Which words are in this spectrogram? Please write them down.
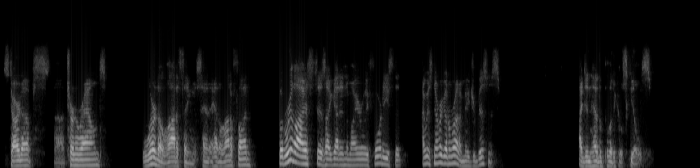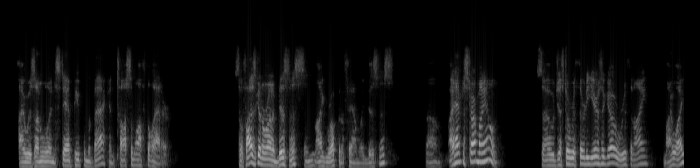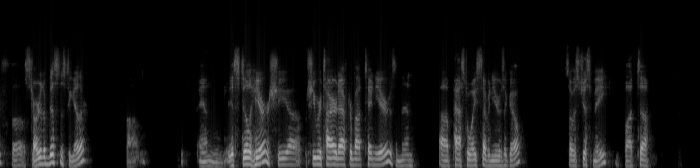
startups, uh, turnarounds. Learned a lot of things, had, had a lot of fun, but realized as I got into my early 40s that I was never going to run a major business. I didn't have the political skills. I was unwilling to stab people in the back and toss them off the ladder. So if I was going to run a business, and I grew up in a family business, um, I'd have to start my own. So just over 30 years ago, Ruth and I, my wife, uh, started a business together. Um, and it's still here. She uh, she retired after about 10 years and then uh, passed away seven years ago. So it's just me. But uh,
